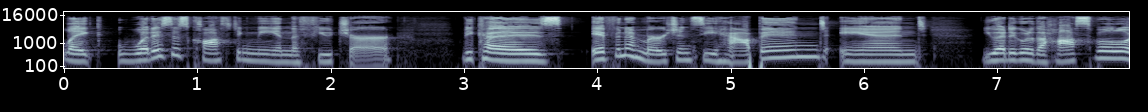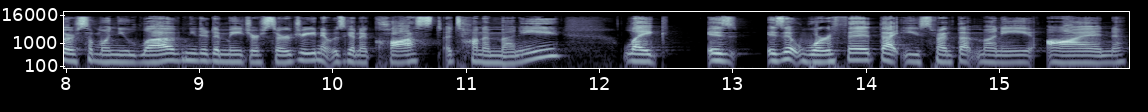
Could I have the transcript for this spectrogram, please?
Like, what is this costing me in the future? Because if an emergency happened and you had to go to the hospital or someone you love needed a major surgery and it was going to cost a ton of money, like is is it worth it that you spent that money on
